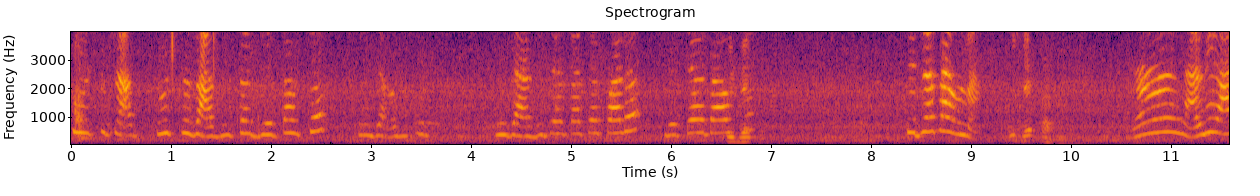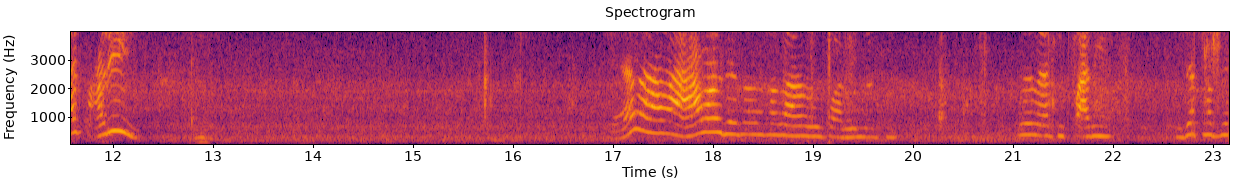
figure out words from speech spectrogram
তুই তো জাদু তুই তো জাদুটা তুই জাদুটা তুই জাদুটা কাছে পারো। দেখে দাও তুই না। তুই দেখ না। আমি আর পারি পারি নাকি পারি দেখ হবে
